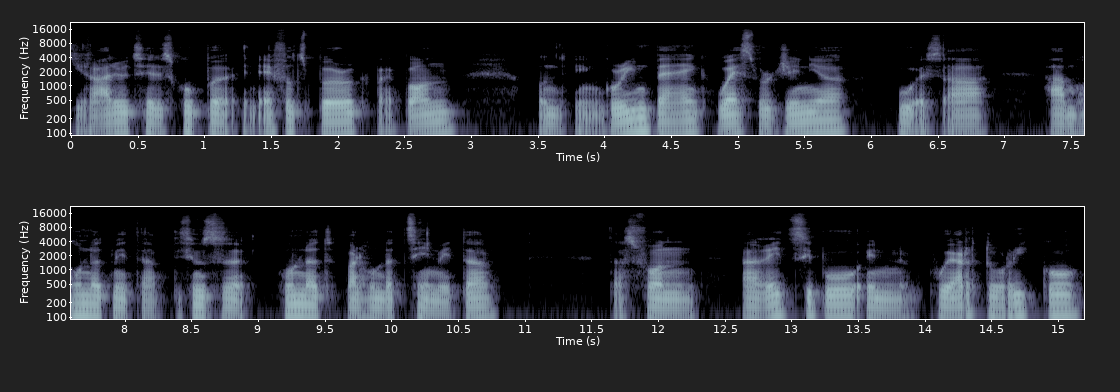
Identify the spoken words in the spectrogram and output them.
Die Radioteleskope in Effelsburg bei Bonn und in Green Bank, West Virginia, USA haben 100 Meter bzw. 100 mal 110 Meter. Das von Arecibo in Puerto Rico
